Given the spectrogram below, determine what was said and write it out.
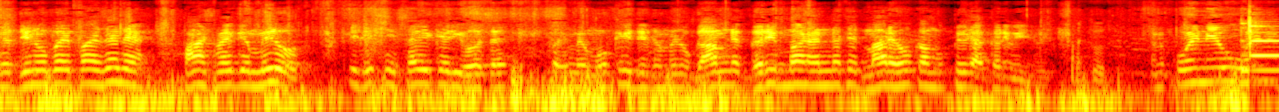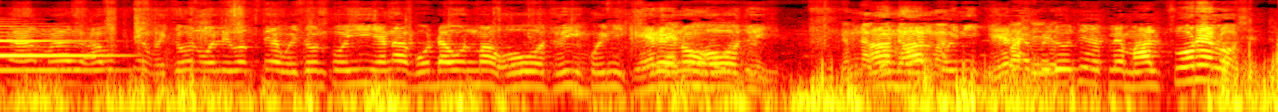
મેં દિનુભાઈ પાસે ને પાંચ વાગે મળ્યો. એ રીતની સહી કરી હોતે. પછી મેં મૂકી દીધું. મેં ગામને ગરીબ માણસ નથી તો મારે હું કામ પીડા કરવી જોઈએ. અને કોઈને એવું હોય આ માલ આ વખતે વૈધો ને ઓલી વખતે વૈધો તો એ એના ગોડાઉનમાં હોવો જોઈએ કોઈની ઘેરે ન હોવો જોઈએ. આ માલ કોઈની ઘેરે પડ્યો છે એટલે માલ ચોરેલો છે.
